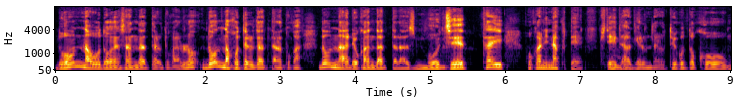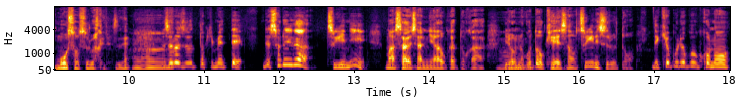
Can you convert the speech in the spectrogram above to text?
どんなおうどん屋さんだったらとかどんなホテルだったらとかどんな旅館だったらもう絶対他になくて来ていただけるんだろうということをこう妄想するわけですね。うん。それをずっと決めてでそれが次にまあ採算に合うかとかいろんなことを計算を次にすると。で極力この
